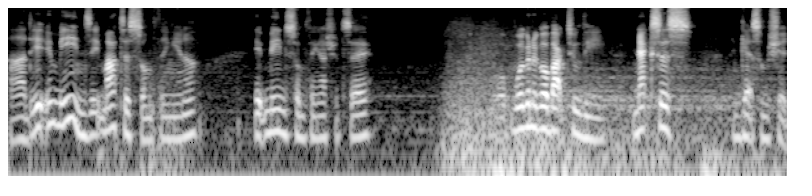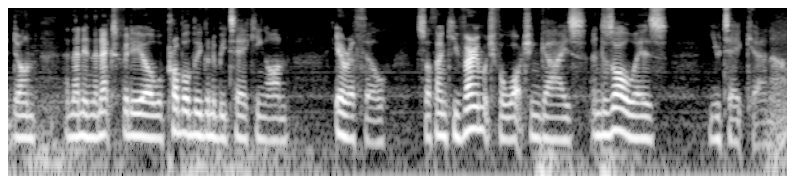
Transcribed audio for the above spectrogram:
and it, it means, it matters something, you know? It means something, I should say. But we're going to go back to the Nexus, and get some shit done. And then in the next video, we're probably going to be taking on Irithyll. So thank you very much for watching, guys, and as always, you take care now.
